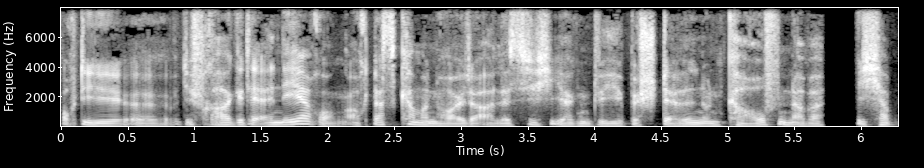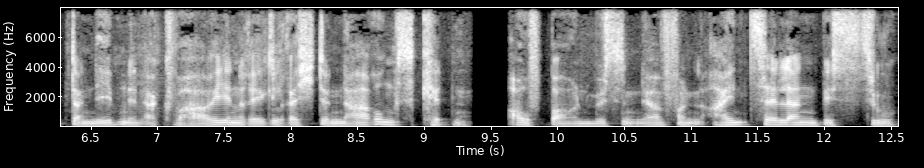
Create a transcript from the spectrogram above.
Auch die, äh, die Frage der Ernährung, auch das kann man heute alles sich irgendwie bestellen und kaufen, aber ich habe dann neben den Aquarien regelrechte Nahrungsketten aufbauen müssen, ja, von Einzellern bis zu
